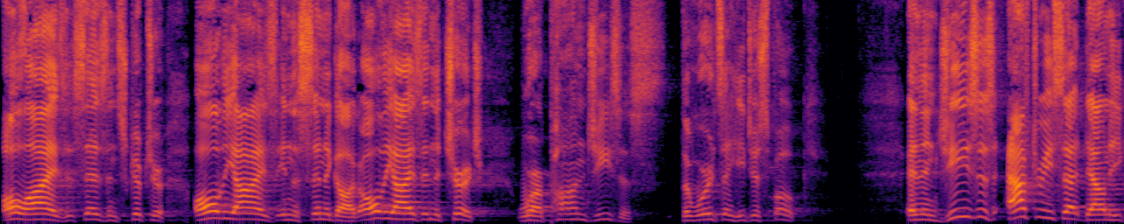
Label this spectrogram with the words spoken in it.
All eyes, it says in Scripture, all the eyes in the synagogue, all the eyes in the church were upon Jesus, the words that he just spoke. And then Jesus, after he sat down, he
